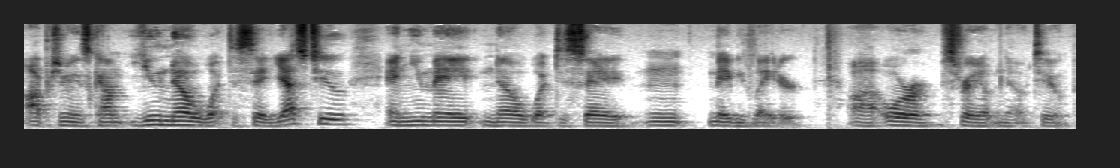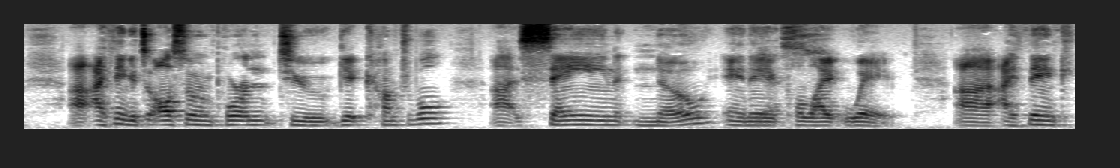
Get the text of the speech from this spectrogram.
opportunities come, you know what to say yes to, and you may know what to say mm, maybe later uh, or straight up no to. Uh, I think it's also important to get comfortable uh, saying no in a Yes. polite way. Uh, I think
